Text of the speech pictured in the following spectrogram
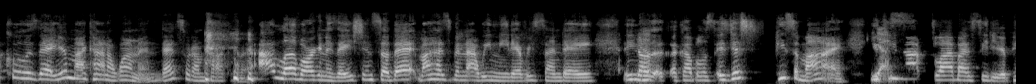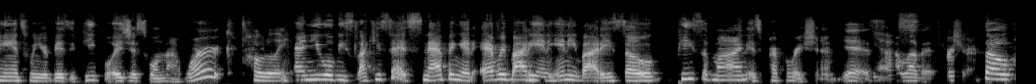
cool is that? You're my kind of woman. That's what I'm talking about. I love organization. So that my husband and I, we meet every Sunday. You know, yep. a couple of, it's just peace of mind. You yes. cannot fly by the seat of your pants when you're busy people. It just will not work. Totally. And you will be, like you said, snapping at everybody mm-hmm. and anybody. So peace of mind is preparation. Yes, yes, I love it. For sure. So,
